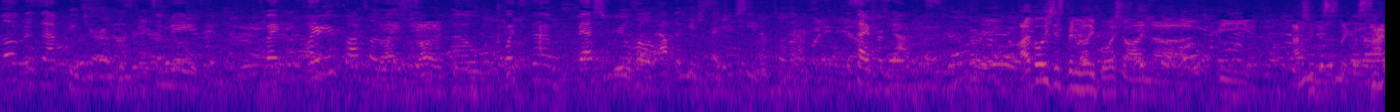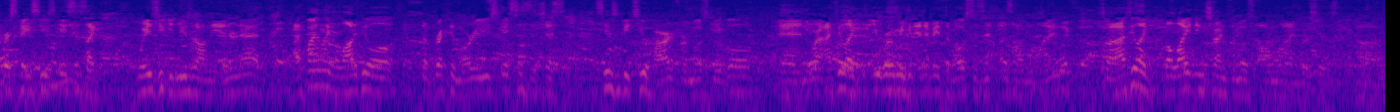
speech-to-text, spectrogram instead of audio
Love the Zap feature. It's amazing. But what are your thoughts on Lightning? Uh, what's the best real-world application that you've seen until now, aside from that? I've always just been really bullish on uh, the actually this like the cyberspace use cases, like ways you can use it on the internet. I find like a lot of people the brick and mortar use cases it just seems to be too hard for most people, and where I feel like where we can innovate the most is, is online. So I feel like the Lightning shines the most online versus um,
